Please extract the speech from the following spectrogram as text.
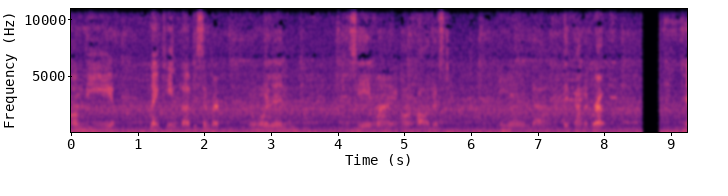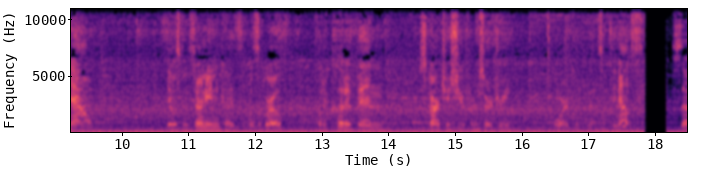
on the 19th of December. In to see my oncologist and uh, they found a growth. Now, it was concerning because it was a growth, but it could have been scar tissue from surgery or it could have been something else. So,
